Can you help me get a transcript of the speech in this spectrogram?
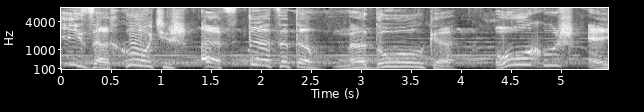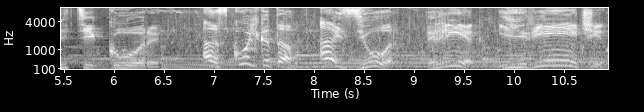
и захочешь остаться там надолго. Ох уж эти горы! А сколько там озер, рек и речек!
